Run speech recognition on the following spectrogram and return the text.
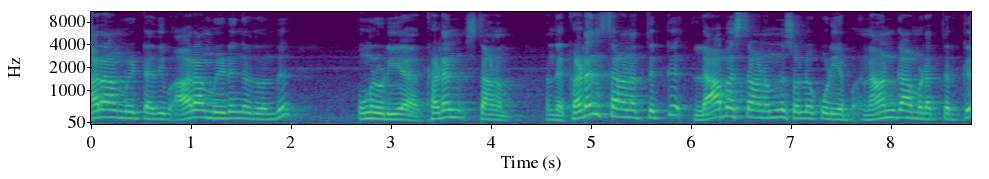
ஆறாம் வீட்டு அதி ஆறாம் வீடுங்கிறது வந்து உங்களுடைய கடன் ஸ்தானம். அந்த கடன் ஸ்தானத்துக்கு லாபஸ்தானம்னு சொல்லக்கூடிய நான்காம் இடத்திற்கு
